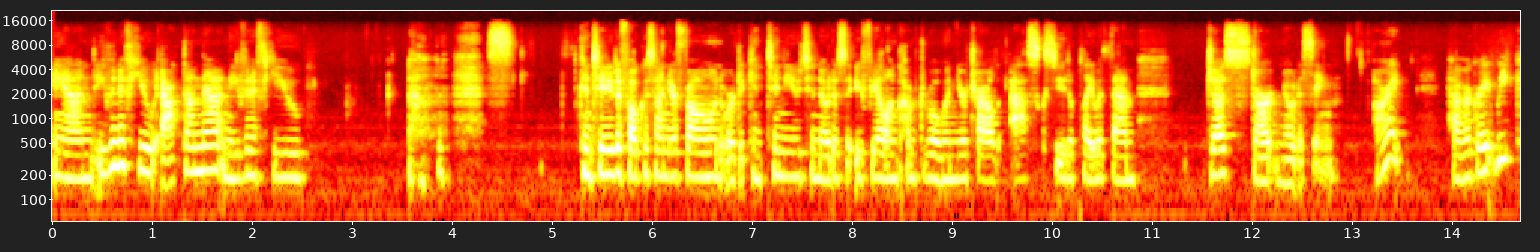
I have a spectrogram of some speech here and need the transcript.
and even if you act on that, and even if you continue to focus on your phone or to continue to notice that you feel uncomfortable when your child asks you to play with them, just start noticing. All right, have a great week.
